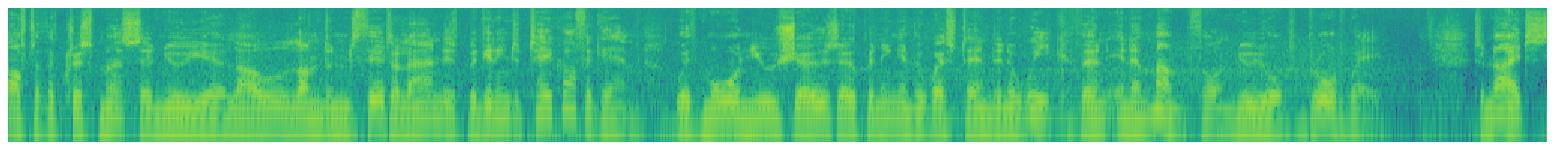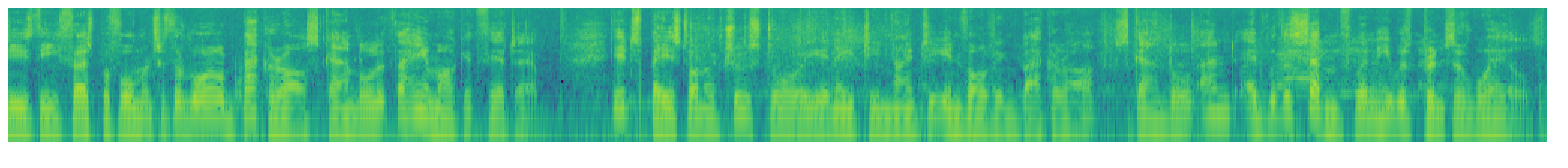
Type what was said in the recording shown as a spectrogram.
After the Christmas and New Year lull, London's Theatreland is beginning to take off again, with more new shows opening in the West End in a week than in a month on New York's Broadway. Tonight sees the first performance of the Royal Baccarat scandal at the Haymarket Theatre. It's based on a true story in 1890 involving Baccarat, scandal, and Edward VII when he was Prince of Wales.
